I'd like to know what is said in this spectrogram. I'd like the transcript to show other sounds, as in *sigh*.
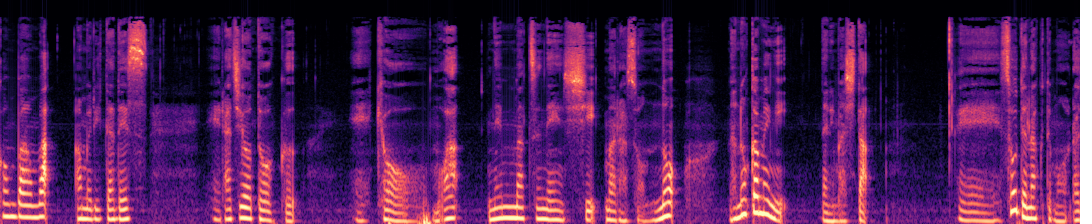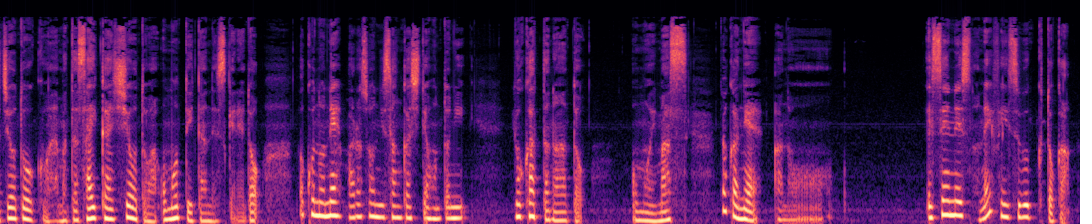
こんばんは、アムリタです。え、ラジオトーク、え、今日は年末年始マラソンの7日目になりました。えー、そうでなくてもラジオトークはまた再開しようとは思っていたんですけれど、このね、マラソンに参加して本当に良かったなと思います。なんかね、あの SNS のね、Facebook とか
